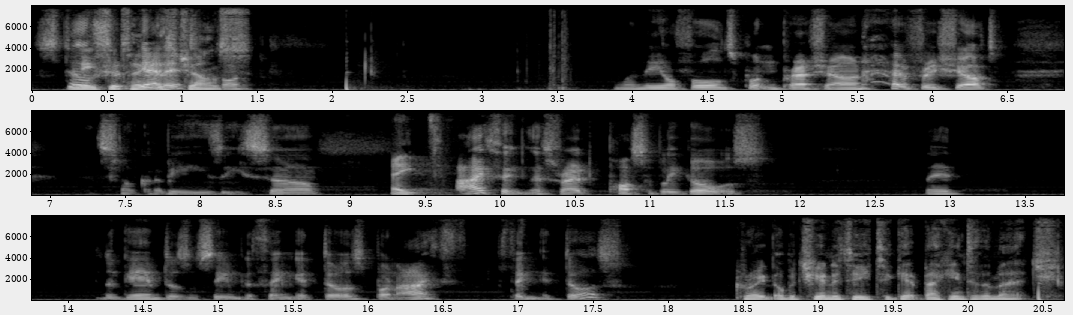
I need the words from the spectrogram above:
Still Needs to should take get this it. chance. When Neal Foulds putting pressure on every shot, it's not going to be easy. So 8. I think this red possibly goes. They, the game doesn't seem to think it does, but I th- think it does, Great opportunity to get back into the match.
